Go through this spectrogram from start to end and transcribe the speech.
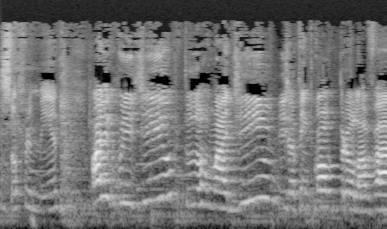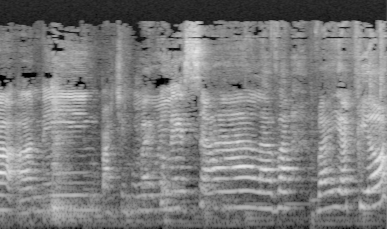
sofrimento. Olha que bonitinho, tudo arrumadinho. E já tem copo pra eu lavar. Amém. Parte ruim. Vai começar a lavar. Vai aqui, ó.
